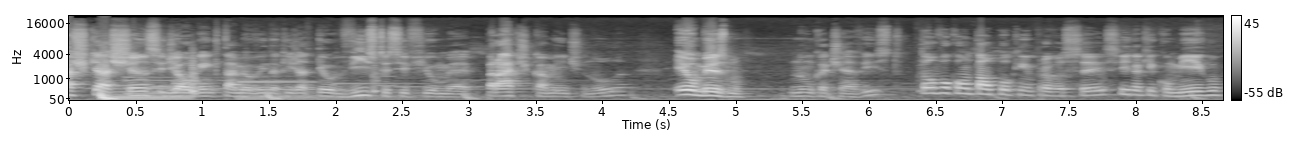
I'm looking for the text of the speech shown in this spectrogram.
Acho que a chance de alguém que está me ouvindo aqui já ter visto esse filme é praticamente nula. Eu mesmo nunca tinha visto. Então vou contar um pouquinho para vocês. Fica aqui comigo,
